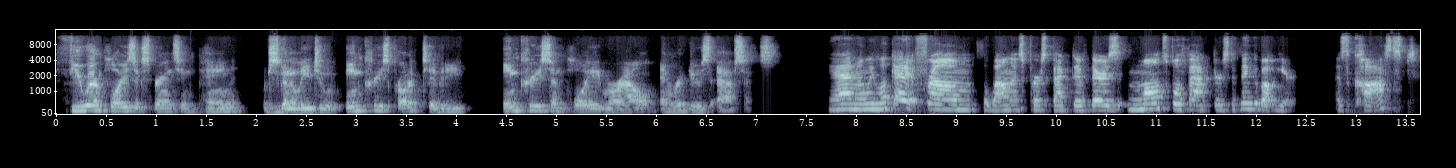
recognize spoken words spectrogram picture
fewer employees experiencing pain, which is going to lead to increased productivity, increase employee morale, and reduce absence. Yeah, and when we look at it from the wellness perspective, there's multiple factors to think about here. As cost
